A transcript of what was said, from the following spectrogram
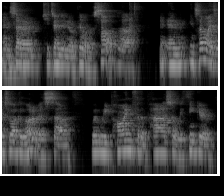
And so she turned into a pillar of salt. Uh, and in some ways, it's like a lot of us. Um, we, we pine for the past, or we think of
